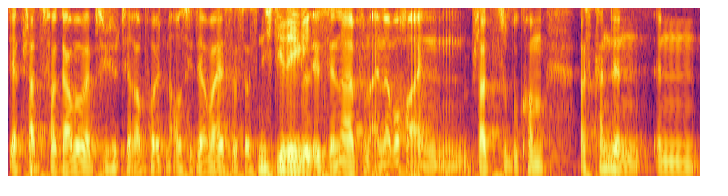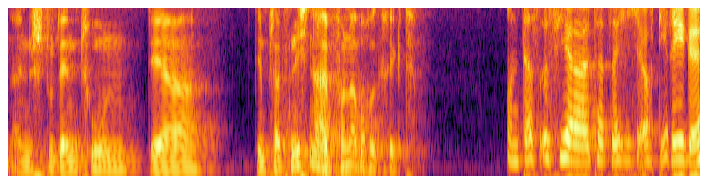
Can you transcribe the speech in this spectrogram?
der Platzvergabe bei Psychotherapeuten aussieht, der weiß, dass das nicht die Regel ist, innerhalb von einer Woche einen Platz zu bekommen. Was kann denn ein, ein Student tun, der den Platz nicht innerhalb von einer Woche kriegt? Und das ist ja tatsächlich auch die Regel.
